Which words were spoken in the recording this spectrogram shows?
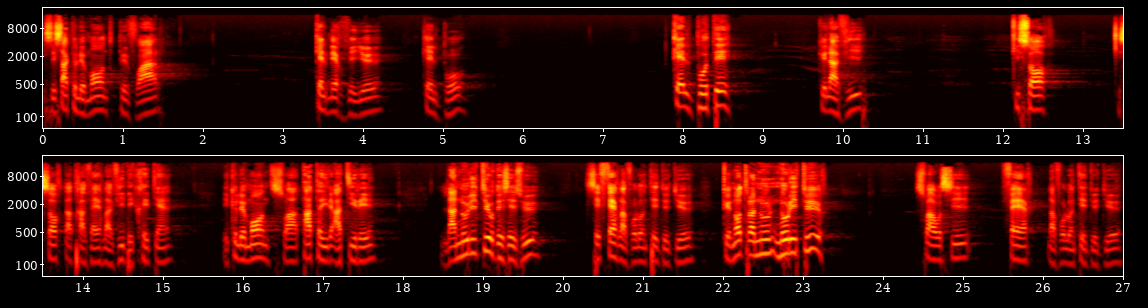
C'est ça que le monde peut voir quel merveilleux, quel beau, quelle beauté que la vie qui sort, qui sort à travers la vie des chrétiens et que le monde soit attiré. La nourriture de Jésus, c'est faire la volonté de Dieu. Que notre nourriture soit aussi faire la volonté de Dieu.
